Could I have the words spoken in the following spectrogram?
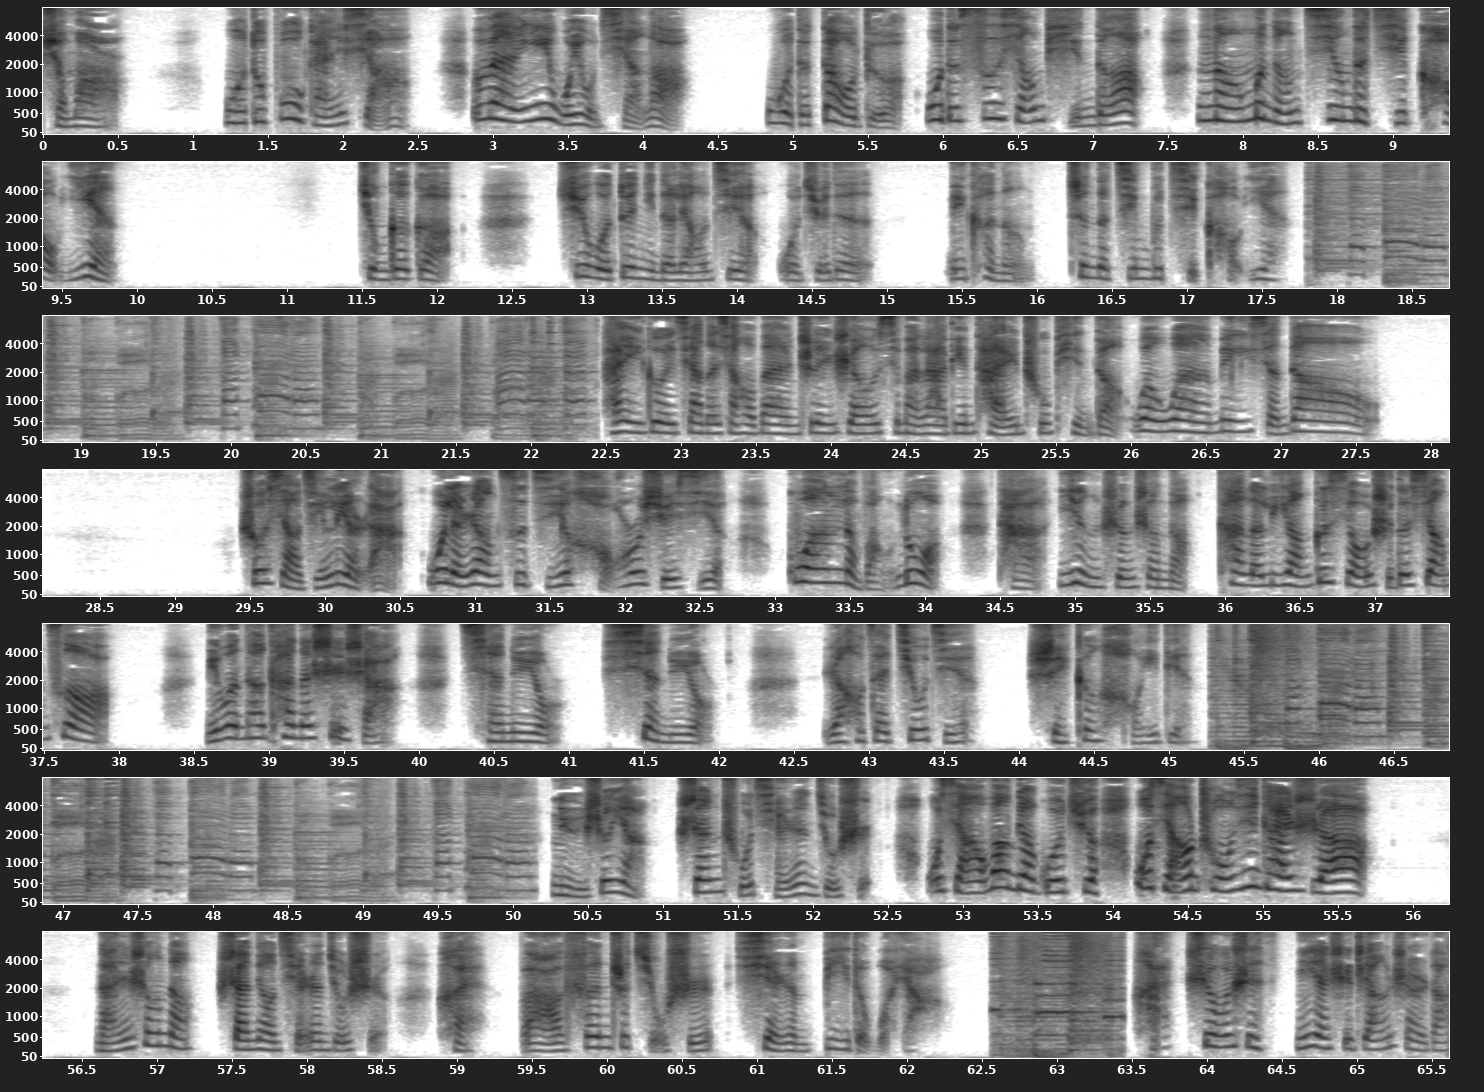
小妹儿，我都不敢想，万一我有钱了，我的道德、我的思想品德能不能经得起考验？囧哥哥，据我对你的了解，我觉得你可能真的经不起考验。嗨，各位亲爱的小伙伴，这里是由喜马拉雅电台出品的《万万没想到》。说小锦鲤儿啊，为了让自己好好学习，关了网络，他硬生生的看了两个小时的相册。你问他看的是啥？前女友、现女友，然后再纠结谁更好一点。女生呀。删除前任就是我想要忘掉过去，我想要重新开始。男生呢，删掉前任就是，嘿，百分之九十现任逼的我呀。嗨，是不是你也是这样式儿的？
